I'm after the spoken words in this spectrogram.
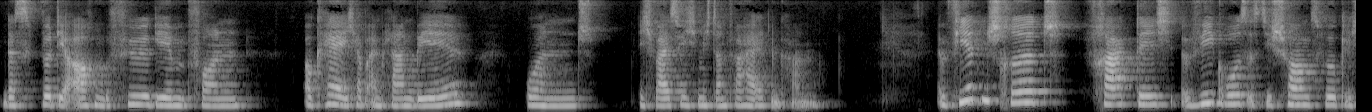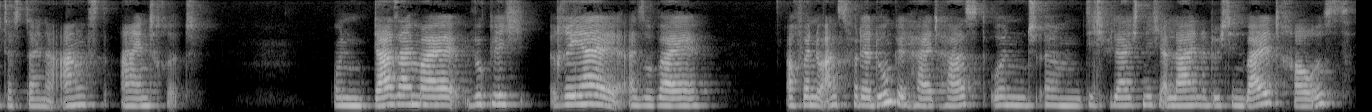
Das wird dir auch ein Gefühl geben von, okay, ich habe einen Plan B, und ich weiß, wie ich mich dann verhalten kann. Im vierten Schritt frag dich, wie groß ist die Chance wirklich, dass deine Angst eintritt. Und da sei mal wirklich reell, also weil auch wenn du Angst vor der Dunkelheit hast und ähm, dich vielleicht nicht alleine durch den Wald traust,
